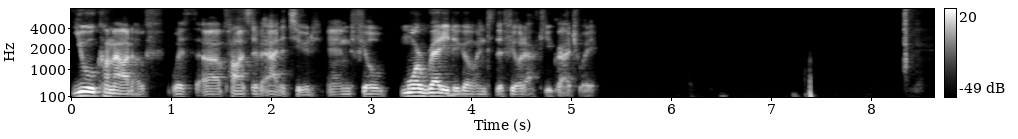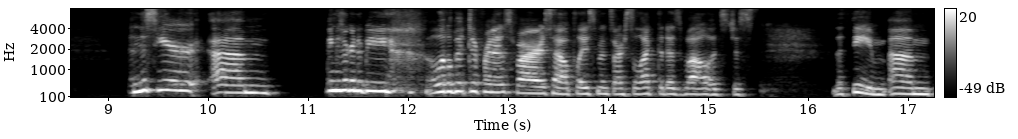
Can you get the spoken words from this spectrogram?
you will come out of with a positive attitude and feel more ready to go into the field after you graduate. And this year, um, things are going to be a little bit different as far as how placements are selected as well. It's just the theme. Um,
